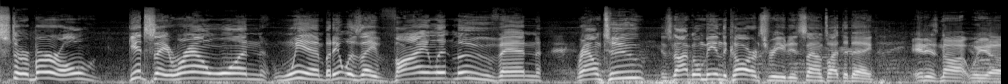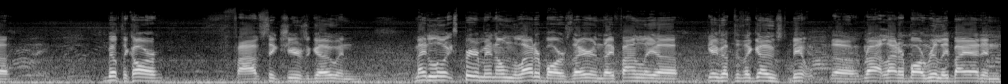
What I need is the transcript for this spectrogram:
Mr. Burl gets a round one win, but it was a violent move, and round two is not going to be in the cards for you, it sounds like today. It is not. We uh, built the car five, six years ago and made a little experiment on the ladder bars there, and they finally uh, gave up to the ghost, bent the right ladder bar really bad, and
